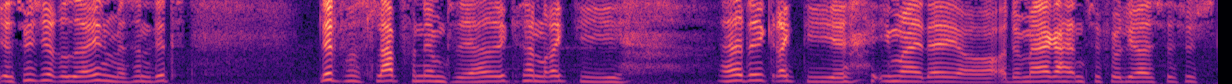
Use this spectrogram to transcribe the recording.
jeg synes, jeg rider ind med sådan lidt, lidt for slap fornemmelse. Jeg havde ikke sådan rigtig, jeg havde det ikke rigtig øh, i mig i dag, og, og det mærker han selvfølgelig også. Jeg synes,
